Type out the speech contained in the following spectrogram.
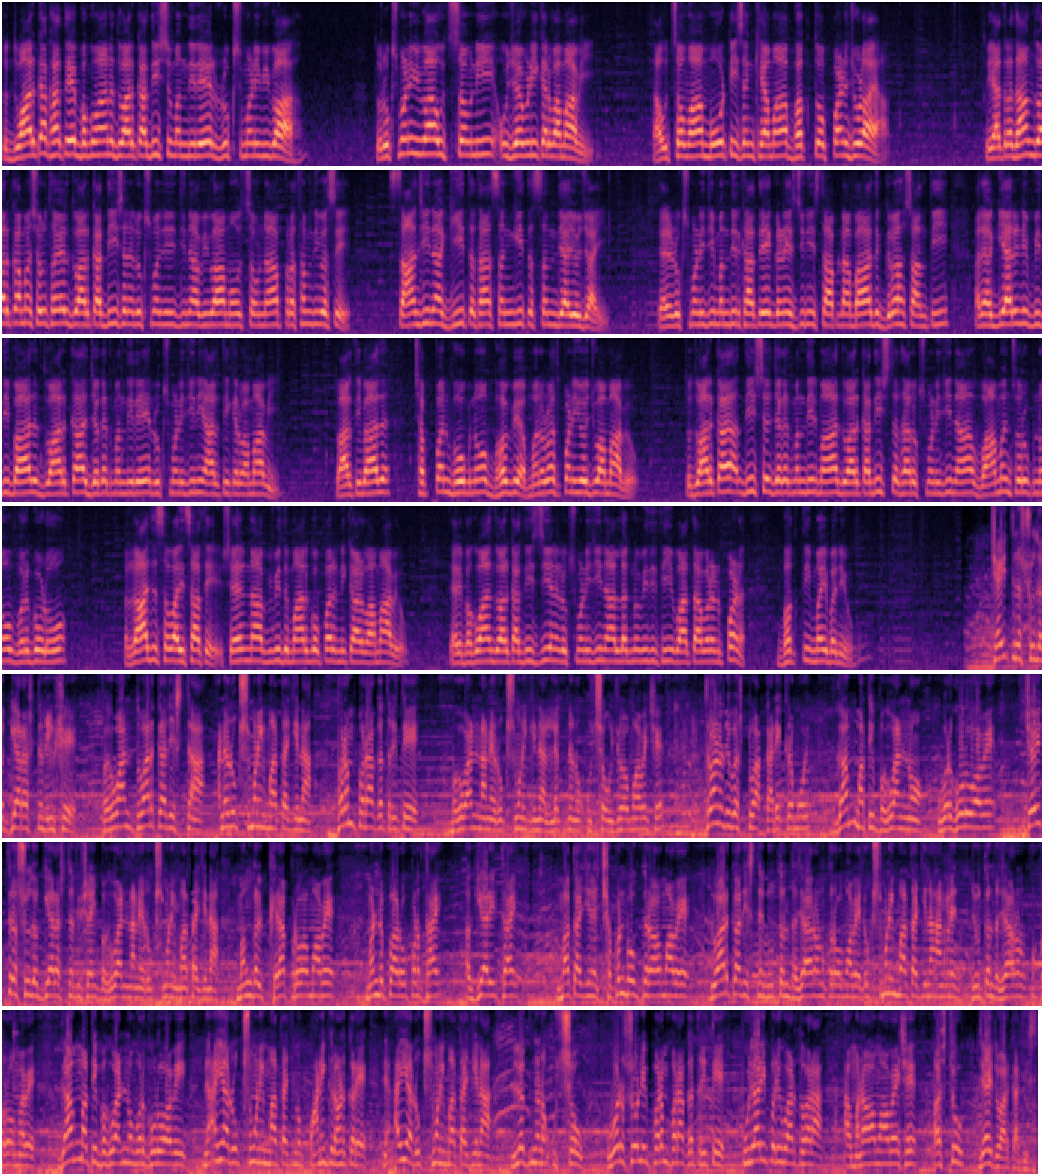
તો દ્વારકા ખાતે ભગવાન દ્વારકાધીશ મંદિરે રૂક્ષ્મણી વિવાહ. તો રૂક્ષ્મણી વિવાહ ઉત્સવની ઉજવણી કરવામાં આવી. આ ઉત્સવમાં મોટી સંખ્યામાં ભક્તો પણ જોડાયા. તો યાત્રાધામ દ્વારકામાં શરૂ થયેલ દ્વારકાધીશ અને રૂક્ષ્મણીજીના વિવાહ મહોત્સવના પ્રથમ દિવસે સાંજીના ગીત તથા સંગીત સંધ્યા યોજાઈ. ત્યારે રૂક્ષ્મણીજી મંદિર ખાતે ગણેશજીની સ્થાપના બાદ ગ્રહ શાંતિ અને અગિયારીની વિધિ બાદ દ્વારકા જગત મંદિરે રૂક્ષ્મણીજીની આરતી કરવામાં આવી. તો આરતી બાદ છપ્પન ભોગનો ભવ્ય મનોરથ પણ યોજવામાં આવ્યો. તો દ્વારકાધીશ જગત મંદિરમાં દ્વારકાધીશ તથા રૂક્ષ્મણીજીના વામન સ્વરૂપનો વરઘોડો રાજ સવારી સાથે શહેરના વિવિધ માર્ગો પર નીકાળવામાં આવ્યો. ત્યારે ભગવાન દ્વારકાધીશજી અને રૂક્ષ્મણીજીના લગ્ન વિધિથી વાતાવરણ પણ ભક્તિમય બન્યું. ચૈત્ર સુદ અગિયારસના દિવસે ભગવાન દ્વારકાધીશના અને રૂક્ષ્મણી માતાજીના પરંપરાગત રીતે ભગવાનના અને રૂક્ષ્મણીજીના લગ્નનો ઉત્સવ ઉજવવામાં આવે છે. ત્રણ દિવસનો આ કાર્યક્રમ હોય. ગામમાંથી ભગવાનનો વરઘોડો આવે. ચૈત્ર સુદ અગિયારસના દિવસે ભગવાનના અને રૂક્ષ્મણી માતાજીના મંગલ ફેરા ફરવામાં આવે. મંડપારોપણ થાય. અગિયારી થાય. માતાજીને છપ્પન ભોગ ધરાવવામાં આવે, દ્વારકાધીશને નૂતન ધજારોહણ કરવામાં આવે, રૂક્ષ્મણી માતાજીના આંગણે નૂતન ધજારોહણ કરવામાં આવે, ગામમાંથી ભગવાનનો વરઘોડો આવે ને અહીંયા રૂક્ષ્મણી માતાજીનું પાણી ગ્રહણ કરે ને અહીંયા રૂક્ષ્મણી માતાજીના લગ્નનો ઉત્સવ વર્ષોની પરંપરાગત રીતે પૂજારી પરિવાર દ્વારા આ મનાવવામાં આવે છે. અસ્તુ, જય દ્વારકાધીશ.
